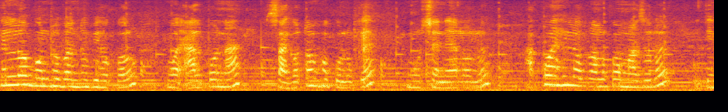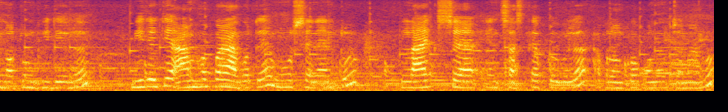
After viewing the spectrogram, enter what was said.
হেল্ল' বন্ধু বান্ধৱীসকল মই আল্পনা। স্বাগতম সকলোকে মোৰ চেনেললৈ। আকৌ আহিলোঁ আপোনালোকৰ মাজলৈ এটি নতুন ভিডিঅ' লৈ ভিডিঅ'টি আৰম্ভ কৰাৰ আগতে মোৰ চেনেলটো লাইক শ্বেয়াৰ এণ্ড ছাবস্ক্ৰাইব কৰিবলৈ আপোনালোকক অনুৰোধ জনালোঁ।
